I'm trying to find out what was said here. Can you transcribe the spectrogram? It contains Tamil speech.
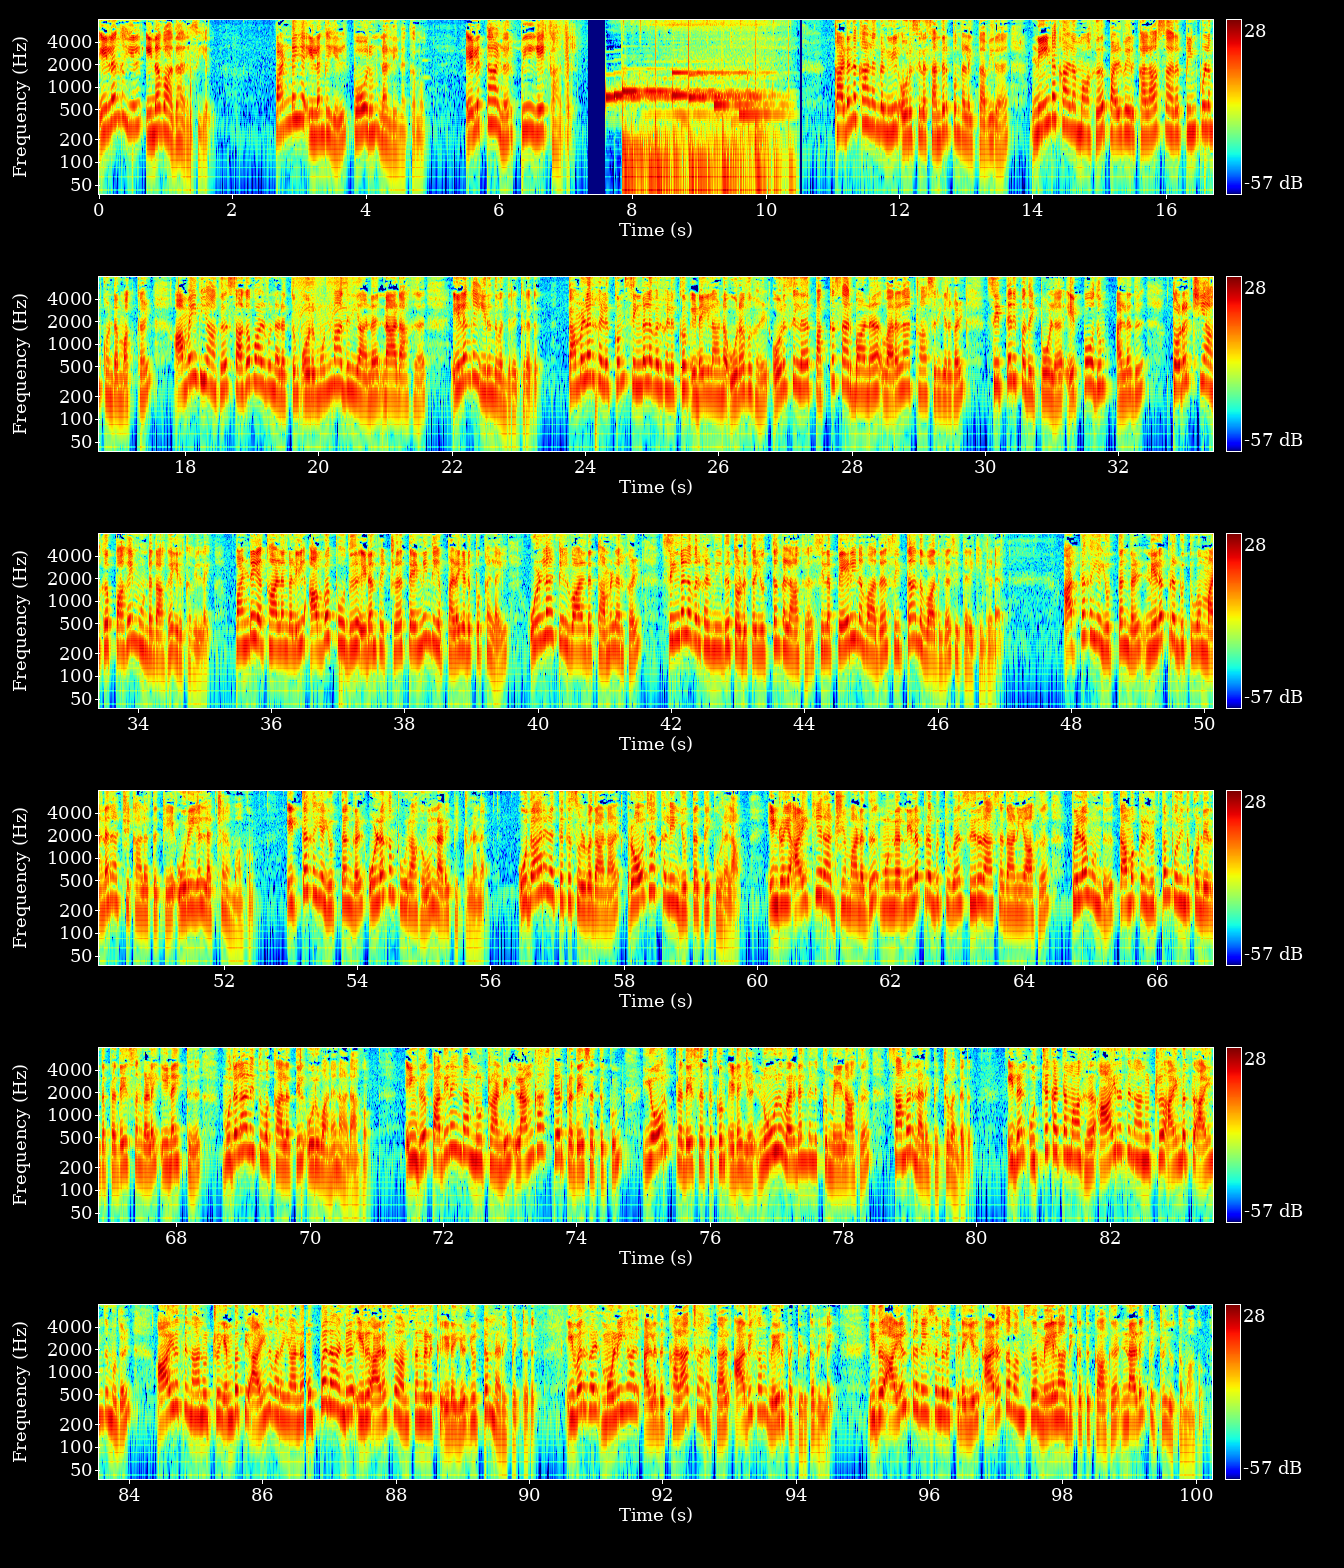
இலங்கையில் இனவாத அரசியல். பண்டைய இலங்கையில் போரும் நல்லிணக்கமும். எழுத்தாளர் பி. ஏ. காதர். கடந்த காலங்களில் ஒரு சில சந்தர்ப்பங்களை தவிர நீண்ட காலமாக பல்வேறு கலாசார பின்புலம் கொண்ட மக்கள் அமைதியாக சகவாழ்வு நடத்தும் ஒரு முன்மாதிரியான நாடாக இலங்கை இருந்து வந்திருக்கிறது. தமிழர்களுக்கும் சிங்களவர்களுக்கும் இடையிலான உறவுகள் ஒரு சில பக்கசார்பான வரலாற்றாசிரியர்கள் சித்தரிப்பதைப் போல எப்போதும் அல்லது தொடர்ச்சியாக பகை மூண்டதாக இருக்கவில்லை. பண்டைய காலங்களில் அவ்வப்போது இடம்பெற்ற தென்னிந்திய படையெடுப்புகளை உள்நாட்டில் வாழ்ந்த தமிழர்கள் சிங்களவர்கள் மீது தொடுத்த யுத்தங்களாக சில பேரினவாத சித்தாந்தவாதிகள் சித்தரிக்கின்றனர். அத்தகைய யுத்தங்கள் நிலப்பிரபுத்துவ மன்னராட்சி காலத்துக்கே உரிய லட்சணமாகும். இத்தகைய யுத்தங்கள் உலகம் பூராகவும் நடைபெற்றுள்ளன. உதாரணத்துக்கு சொல்வதானால் ரோஜாக்களின் யுத்தத்தை கூறலாம். இன்றைய ஐக்கிய ராஜ்யமானது முன்னர் நிலப்பிரபுத்துவ சிறு ராசதானியாக பிளவுண்டு தமக்குள் யுத்தம் புரிந்து கொண்டிருந்த பிரதேசங்களை இணைத்து முதலாளித்துவ காலத்தில் உருவான நாடாகும். இங்கு பதினைந்தாம் நூற்றாண்டில் லங்காஸ்டர் பிரதேசத்துக்கும் யோர்க் பிரதேசத்துக்கும் இடையில் நூறு வருடங்களுக்கு மேலாக சமர் நடைபெற்று வந்தது. இதன் உச்சகட்டமாக ஆயிரத்து நானூற்று ஐம்பத்து ஐந்து முதல் ஆயிரத்து நானூற்று எண்பத்தி ஐந்து வரையான முப்பது ஆண்டு இரு அரசு அம்சங்களுக்கு இடையில் யுத்தம் நடைபெற்றது. இவர்கள் மொழியால் அல்லது கலாச்சாரத்தால் அதிகம் வேறுபட்டிருக்கவில்லை. இது அயல் பிரதேசங்களுக்கிடையில் அரச வம்ச மேலாதிக்கத்துக்காக நடைபெற்ற யுத்தமாகும்.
